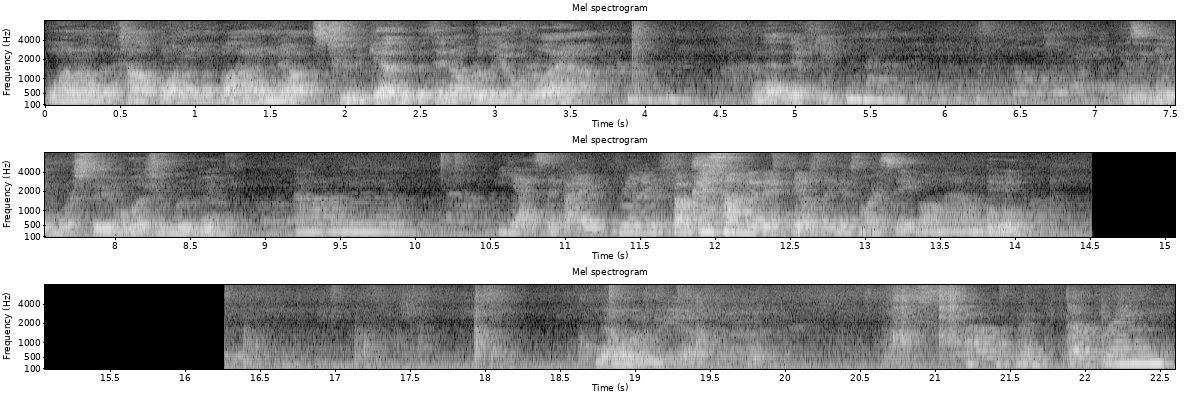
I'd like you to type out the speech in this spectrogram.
one on the top, one on the bottom. Now it's two together, but they don't really overlap. Isn't that nifty? Is it getting more stable as you're moving? um, yes, if I really focus on it, it feels like it's more stable now. hmm Now what do we have? Um, a dark ring.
